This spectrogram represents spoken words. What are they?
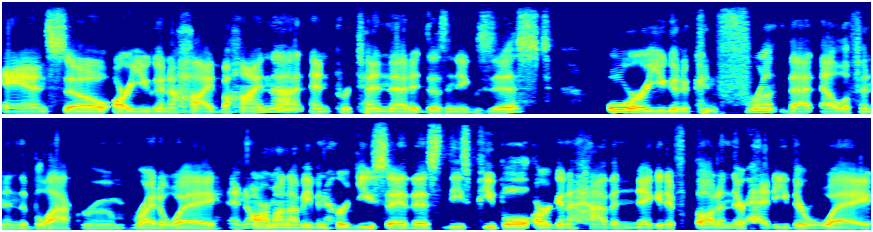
And so, are you going to hide behind that and pretend that it doesn't exist? Or are you going to confront that elephant in the black room right away? And Armand, I've even heard you say this these people are going to have a negative thought in their head either way.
